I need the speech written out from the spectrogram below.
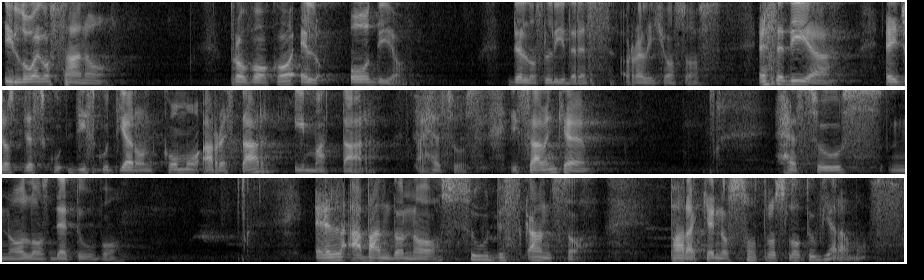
y luego sanó, provocó el odio de los líderes religiosos. Ese día ellos discutieron cómo arrestar y matar a Jesús. Y saben que Jesús no los detuvo. Él abandonó su descanso para que nosotros lo tuviéramos.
